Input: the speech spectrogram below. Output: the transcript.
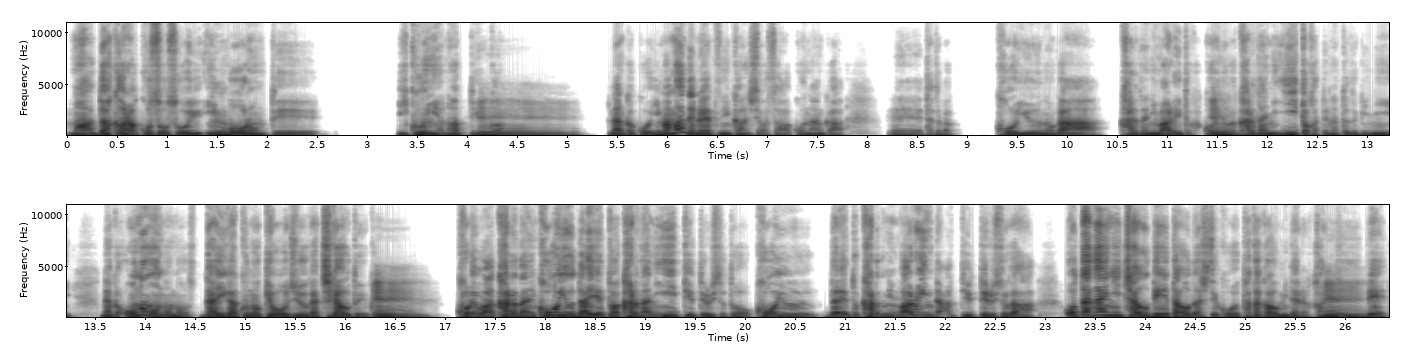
まあだからこそそういう陰謀論っていくんやなっていうか、ん。なんかこう今までのやつに関してはさこうなんか、えー例えばこういうのが体に悪いとかこういうのが体にいいとかってなった時に、なんか各々の大学の教授が違うというか、うん。これは体にこういうダイエットは体にいいって言ってる人とこういうダイエット体に悪いんだって言ってる人がお互いにちゃうデータを出してこう戦うみたいな感じで、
